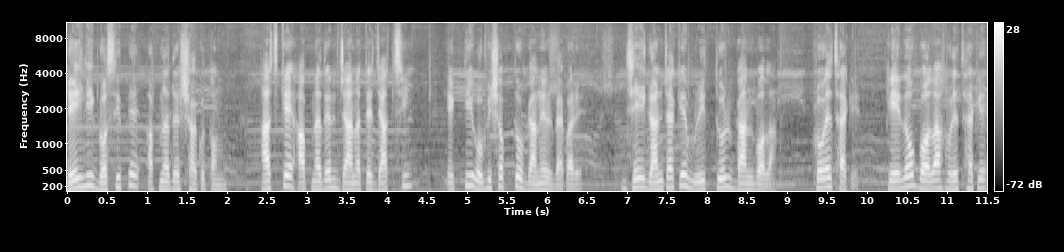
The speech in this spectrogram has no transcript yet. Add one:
ডেইলি গসিপে আপনাদের স্বাগতম। আজকে আপনাদের জানাতে যাচ্ছি একটি অভিশপ্ত গানের ব্যাপারে। যে গানটাকে মৃত্যুর গান বলা হয়ে থাকে, কেন বলা হয়ে থাকে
